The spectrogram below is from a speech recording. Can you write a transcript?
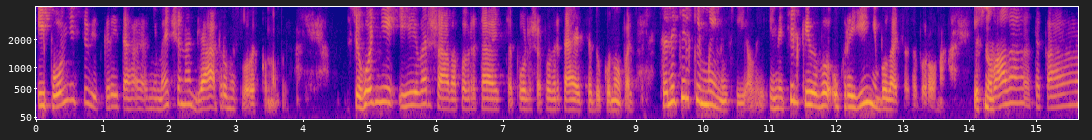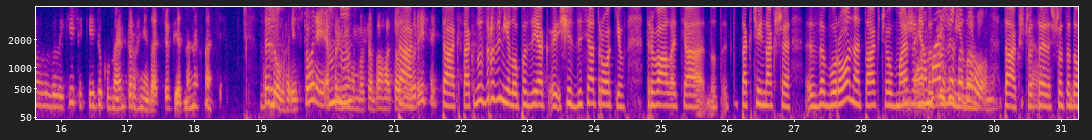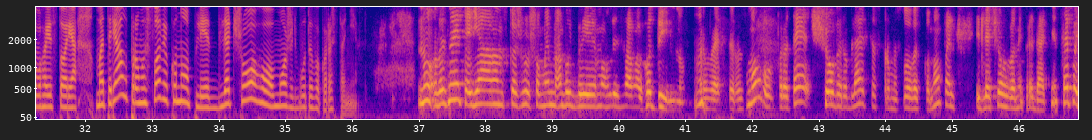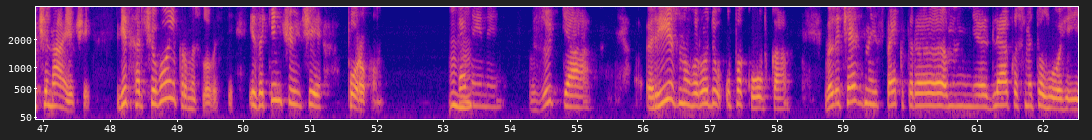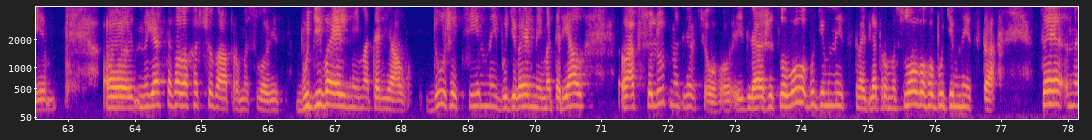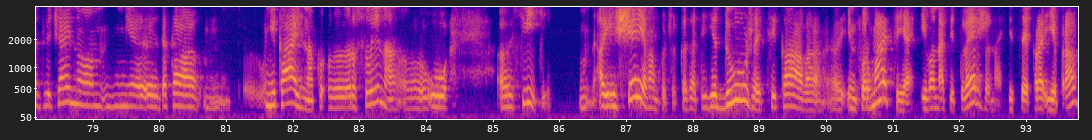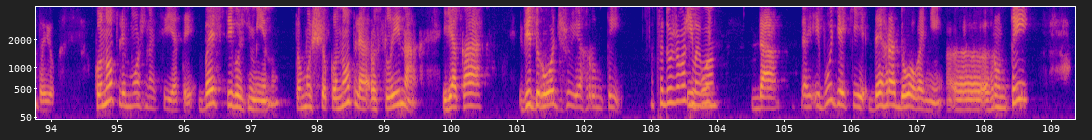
і повністю відкрита Німеччина для промислових конопль. Сьогодні і Варшава повертається, Польща повертається до конопель. Це не тільки ми не сіяли, і не тільки в Україні була ця заборона. Існувала така великий такий документ Організації Об'єднаних Націй. Це довга історія, про нього можна багато Так. говорити. Так, так. Ну зрозуміло, поза як е, 60 років тривала ця ну так чи інакше заборона, так чи обмеження, Да, то зрозуміло. заборона. Так, що Так. це що це довга історія. Матеріал промислові коноплі для чого можуть бути використані? Ну, ви знаєте, я вам скажу, що ми, мабуть, би могли з вами годинну провести розмову про те, що виробляється з промислових конопель і для чого вони придатні. Це починаючи від харчової промисловості і закінчуючи порохом. Угу. тканини, взуття, різного роду упаковка, величезний спектр е, для косметології. Е, Ну, я сказала харчова промисловість, будівельний матеріал, дуже цінний будівельний матеріал абсолютно для всього. І для житлового будівництва, і для промислового будівництва. Це надзвичайно е, така унікальна е, рослина е, у світі. А ще я вам хочу сказати, є дуже цікава інформація, і вона підтверджена, і це є правдою. Коноплі можна сіяти без сівозміну, тому що конопля рослина, яка відроджує ґрунти. Це дуже важливо. І, будь, да, і будь-які деградовані е, ґрунти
